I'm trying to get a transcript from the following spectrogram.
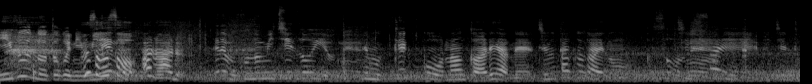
2分のとこに見えんそうそうあるある。えでもこの道沿いよね。でも結構なんかあれやね。住宅街のそう小さいね道のと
